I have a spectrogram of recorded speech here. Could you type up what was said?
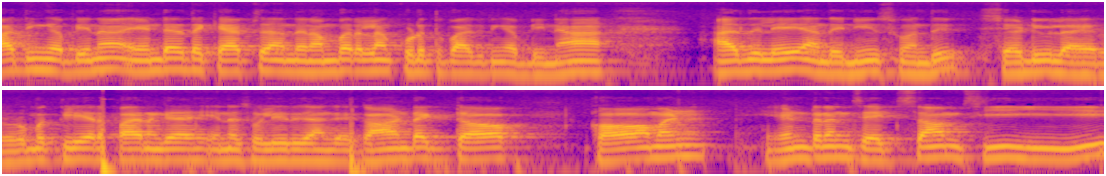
பார்த்தீங்க அப்படின்னா என்டர் த கேப்சர் அந்த நம்பரெல்லாம் கொடுத்து பார்த்தீங்க அப்படின்னா அதிலே அந்த நியூஸ் வந்து ஷெட்யூல் ஆயிரும். ரொம்ப கிளியராக பாருங்கள் என்ன சொல்லியிருக்காங்க? Contact of common entrance exam CEE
